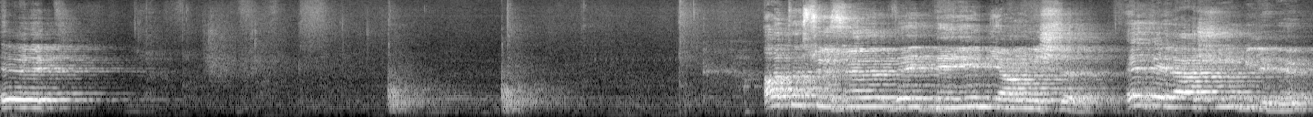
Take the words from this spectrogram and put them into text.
Evet. Atasözü ve deyim yanlışları. Evvela şunu bilelim.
